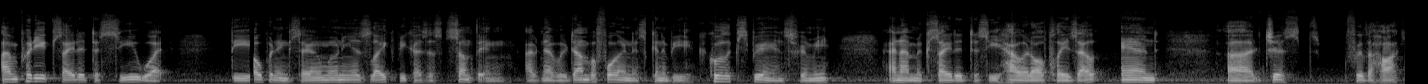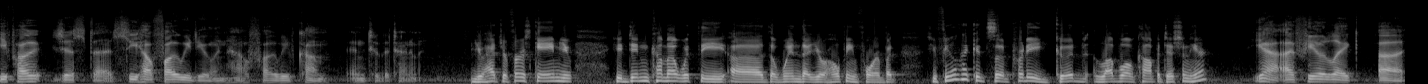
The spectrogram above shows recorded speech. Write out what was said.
I'm pretty excited to see what the opening ceremony is like because it's something I've never done before, and it's going to be a cool experience for me. And I'm excited to see how it all plays out. And uh, just for the hockey part, just uh, see how far we do and how far we've come into the tournament you had your first game. You you didn't come out with the uh, the win that you were hoping for, but do you feel like it's a pretty good level of competition here? Yeah, I feel like uh,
